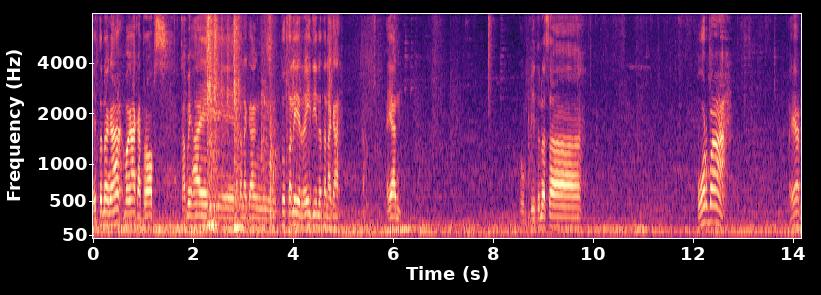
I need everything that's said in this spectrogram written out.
Ito na nga mga katrops. Kami ay talagang totally ready na talaga. Ayan. Kompleto na sa forma. Ayan,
